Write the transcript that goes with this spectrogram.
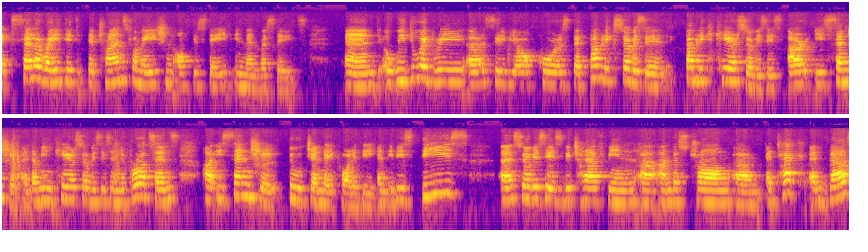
accelerated the transformation of the state in member states. And we do agree, uh, Sylvia, of course, that public services, public care services are essential. And I mean care services in the broad sense are essential to gender equality. And it is these uh, services which have been uh, under strong um, attack and thus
